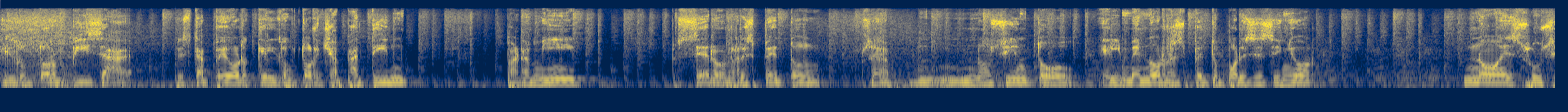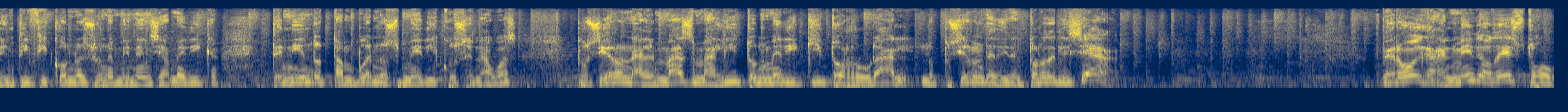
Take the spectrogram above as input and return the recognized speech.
El doctor Pisa está peor que el doctor Chapatín. Para mí, cero respeto. O sea, no siento el menor respeto por ese señor. No es un científico, no es una eminencia médica. Teniendo tan buenos médicos en Aguas, pusieron al más malito, un mediquito rural, lo pusieron de director de licea. Pero oiga, en medio de esto,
